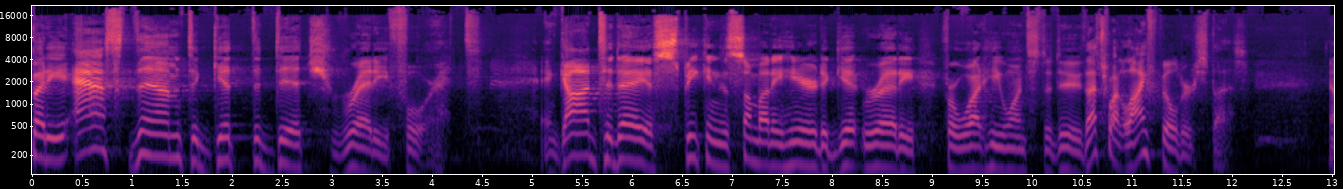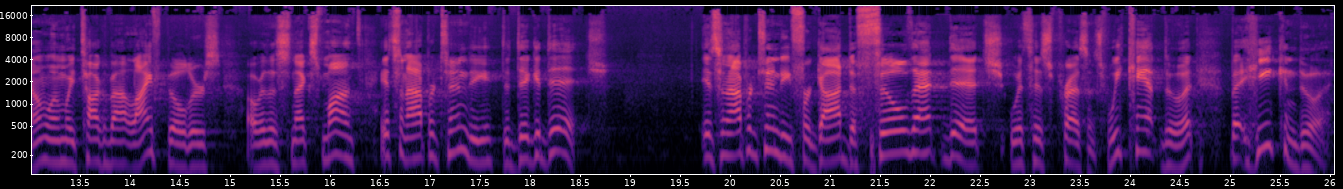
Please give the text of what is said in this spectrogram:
but He asked them to get the ditch ready for it. And God today is speaking to somebody here to get ready for what He wants to do. That's what Life Builders does. And when we talk about life builders over this next month, it's an opportunity to dig a ditch. It's an opportunity for God to fill that ditch with His presence. We can't do it, but He can do it.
